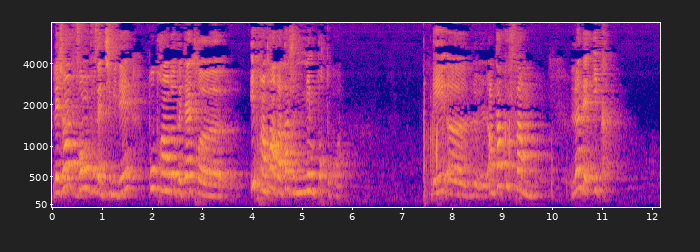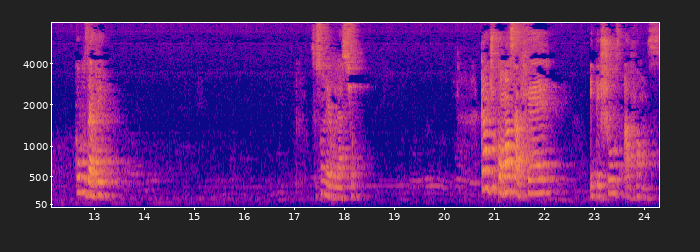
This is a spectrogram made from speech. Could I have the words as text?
Les gens vont vous intimider pour prendre peut-être... Euh, ils prendront avantage de n'importe quoi. Et euh, en tant que femme, l'un des hic que vous avez, ce sont les relations. Quand tu commences à faire et tes choses avancent,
